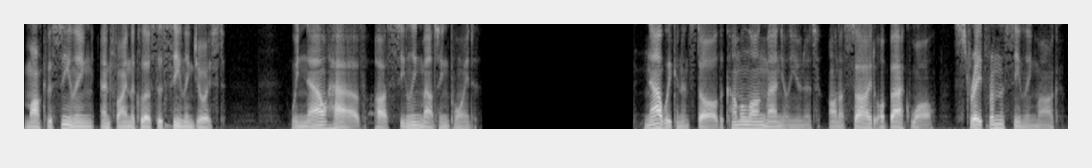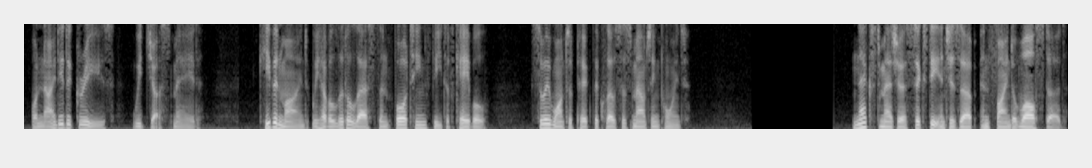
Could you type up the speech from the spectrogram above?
Mark the ceiling and find the closest ceiling joist. We now have our ceiling mounting point. Now we can install the come along manual unit on a side or back wall straight from the ceiling mark or 90 degrees we just made. Keep in mind we have a little less than 14 feet of cable so we want to pick the closest mounting point. Next measure 60 inches up and find a wall stud.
